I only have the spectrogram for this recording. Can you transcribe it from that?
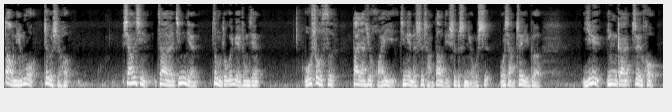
到年末这个时候，相信在今年这么多个月中间。无数次，大家去怀疑今年的市场到底是不是牛市。我想这一个疑虑应该最后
